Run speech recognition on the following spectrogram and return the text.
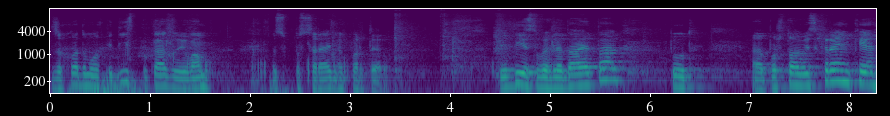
Заходимо в під'їзд, показую вам безпосередньо квартиру. Під'їзд виглядає так. Тут е, поштові скриньки,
